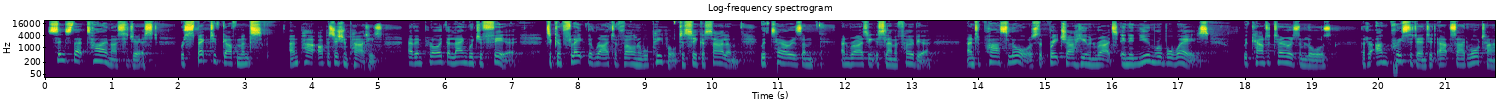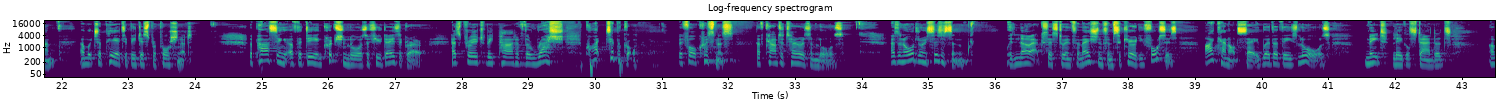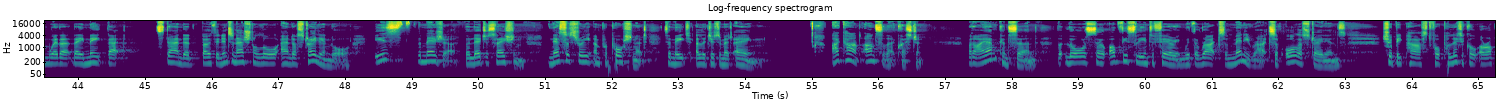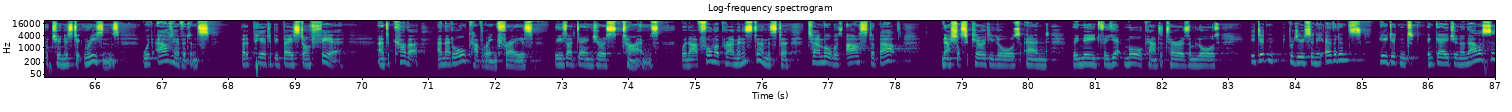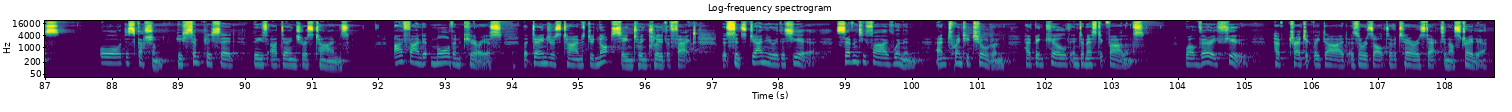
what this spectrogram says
Since that time, I suggest, respective governments and par- opposition parties have employed the language of fear to conflate the right of vulnerable people to seek asylum with terrorism and rising Islamophobia, and to pass laws that breach our human rights in innumerable ways, with counterterrorism laws that are unprecedented outside wartime and which appear to be disproportionate. The passing of the de encryption laws a few days ago has proved to be part of the rush, quite typical, before Christmas, of counterterrorism laws. As an ordinary citizen with no access to information from security forces, I cannot say whether these laws meet legal standards and whether they meet that standard both in international law and Australian law. Is the measure, the legislation, necessary and proportionate to meet a legitimate aim? I can't answer that question, but I am concerned that laws so obviously interfering with the rights and many rights of all Australians should be passed for political or opportunistic reasons without evidence, but appear to be based on fear and to cover, and that all covering phrase, these are dangerous times. When our former Prime Minister, Mr. Turnbull, was asked about national security laws and the need for yet more counterterrorism laws, he didn't produce any evidence, he didn't engage in analysis or discussion. He simply said, These are dangerous times. I find it more than curious that dangerous times do not seem to include the fact that since January this year, 75 women and 20 children have been killed in domestic violence, while very few have tragically died as a result of a terrorist act in Australia.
